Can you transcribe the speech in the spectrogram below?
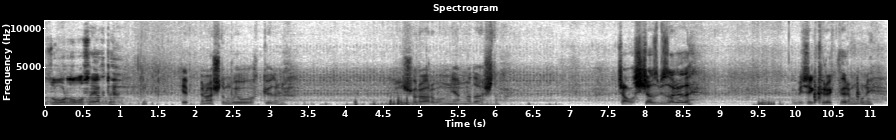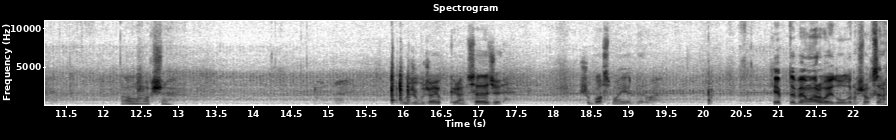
Zor da olsa yaktı. Hep ben açtım bu yolu bak gördün mü? Şuraya arabamın yanına da açtım. Çalışacağız biz agada. Bize kürek verin bu ne? Al bak şuna. Ucu buca yok küren sadece şu basma yerleri var. Hep de benim arabayı doldurmuş baksana.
